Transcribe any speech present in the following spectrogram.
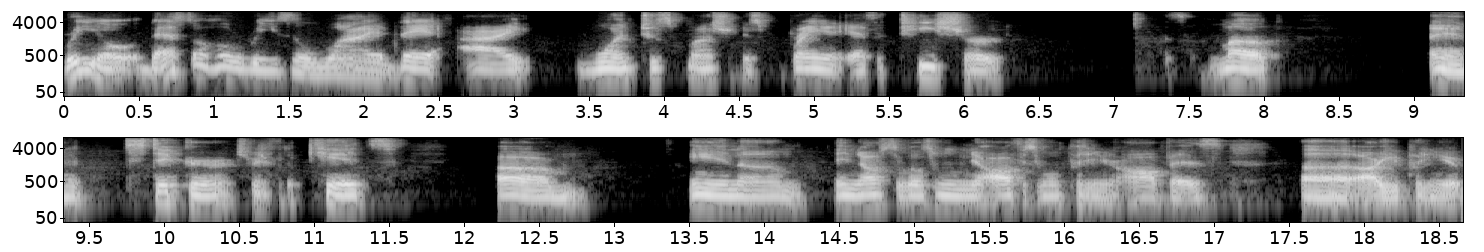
real, that's the whole reason why that I want to sponsor this brand as a t-shirt mug and a sticker, especially for the kids. Um, and um, and also goes in your office. You want to put in your office, uh, you put in your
